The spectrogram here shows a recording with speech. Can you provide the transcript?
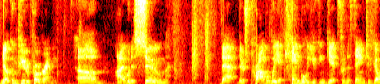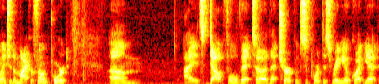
no computer programming. Um, I would assume that there's probably a cable you can get for the thing to go into the microphone port. Um, I, it's doubtful that uh, that Chirp would support this radio quite yet.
